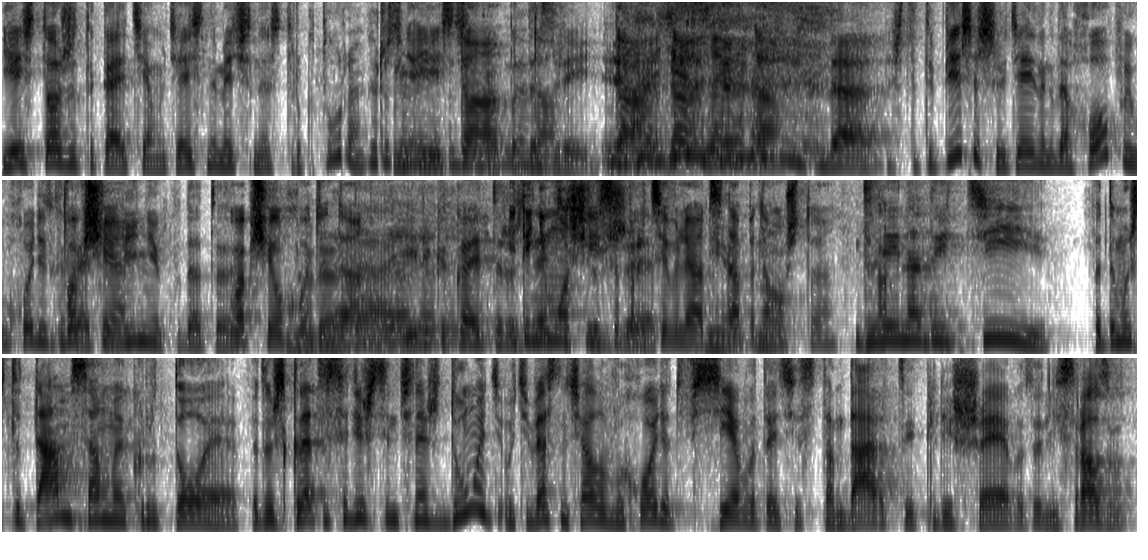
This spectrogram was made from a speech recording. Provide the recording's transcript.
есть тоже такая тема. У тебя есть намеченная структура. У меня Разумеется. есть Да, такое да, подозрение. Да, да, да, да. Да, что ты пишешь, и у тебя иногда хоп, и уходит какая-то Вообще. линия куда-то. Вообще уходит, да. да. Да, Да, или да, да. какая-то И ты не можешь ей сопротивляться, Нет, да, потому ну, что... Да ей надо идти. Потому что там самое крутое. Потому что когда ты садишься и начинаешь думать, у тебя сначала выходят все вот эти стандарты, клише. Вот они сразу... вот-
